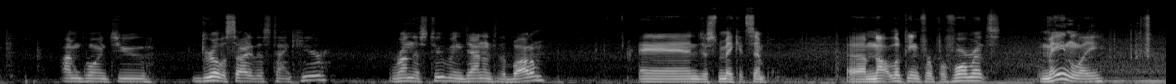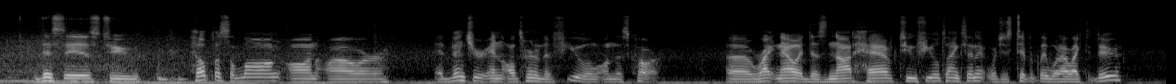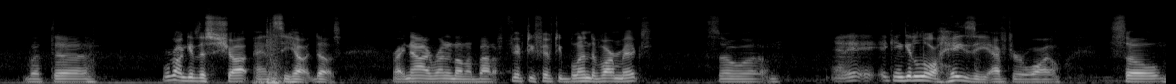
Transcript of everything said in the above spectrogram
I'm going to drill the side of this tank here, run this tubing down into the bottom, and just make it simple. Uh, I'm not looking for performance. Mainly, this is to help us along on our adventure in alternative fuel on this car. Uh, right now, it does not have two fuel tanks in it, which is typically what I like to do. But uh, we're going to give this a shot and see how it does. Right now, I run it on about a 50-50 blend of our mix. So, uh, and it, it, can get a little hazy after a while. So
